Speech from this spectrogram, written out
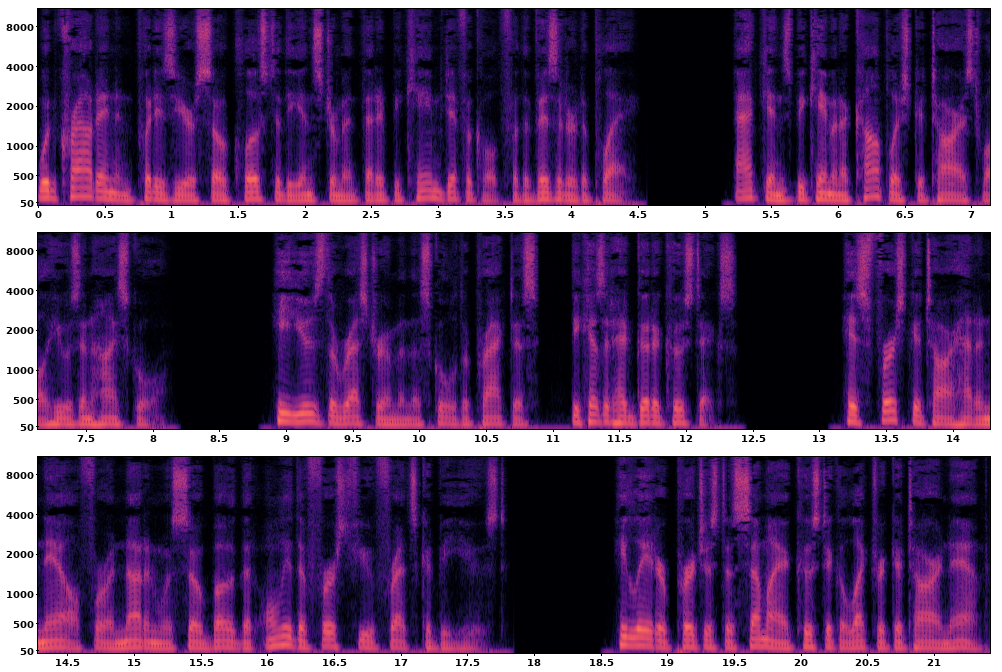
would crowd in and put his ear so close to the instrument that it became difficult for the visitor to play. Atkins became an accomplished guitarist while he was in high school. He used the restroom in the school to practice, because it had good acoustics. His first guitar had a nail for a nut and was so bowed that only the first few frets could be used. He later purchased a semi acoustic electric guitar and amp,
